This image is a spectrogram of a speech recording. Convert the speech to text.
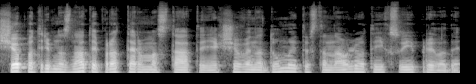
Що потрібно знати про термостати, якщо ви надумаєте встановлювати їх в свої прилади?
